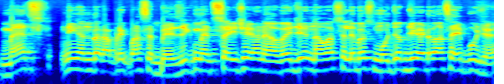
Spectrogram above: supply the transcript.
મેથ્સની અંદર આપણી પાસે બેઝિક મેથ્સ છે અને હવે જે નવા સિલેબસ મુજબ જે એડવાન્સ આપ્યું છે,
